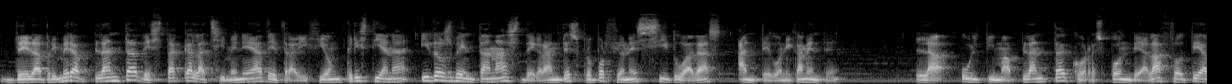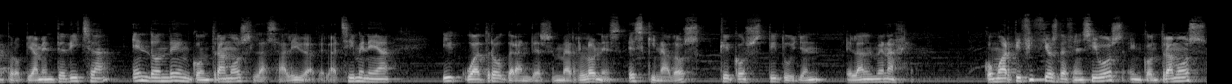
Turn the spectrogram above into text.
De la primera planta destaca la chimenea de tradición cristiana y dos ventanas de grandes proporciones situadas antagónicamente. La última planta corresponde a la azotea propiamente dicha, en donde encontramos la salida de la chimenea y cuatro grandes merlones esquinados que constituyen el almenaje. Como artificios defensivos encontramos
